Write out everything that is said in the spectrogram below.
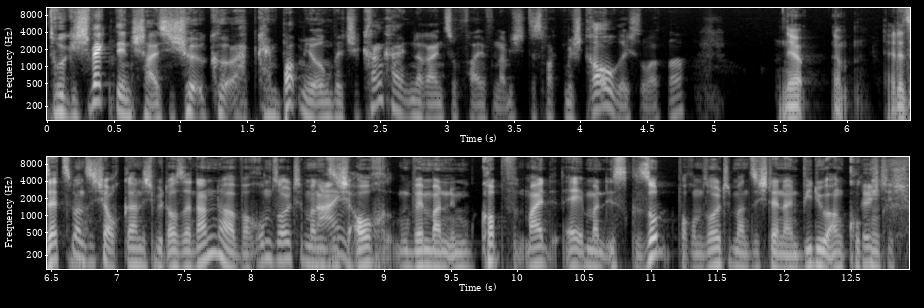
Drücke ich weg den Scheiß. Ich habe keinen Bock mehr, irgendwelche Krankheiten da reinzupfeifen. Ich, das macht mich traurig, sowas, ne? Ja, ja. ja, da setzt man sich auch gar nicht mit auseinander. Warum sollte man sich Nein. auch, wenn man im Kopf meint, ey, man ist gesund, warum sollte man sich denn ein Video angucken, Richtig.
